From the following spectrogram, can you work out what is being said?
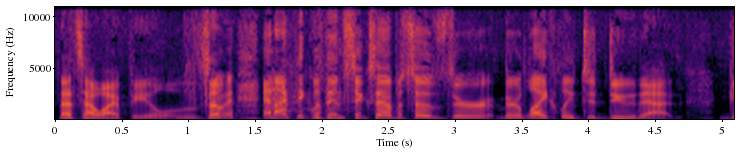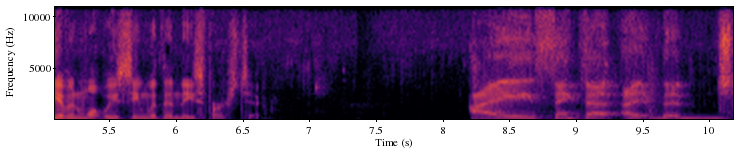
That's how I feel. So, and I think within six episodes, they're they're likely to do that, given what we've seen within these first two. I think that I, the,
